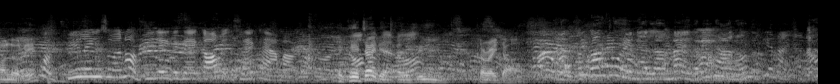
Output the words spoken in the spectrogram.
ဟုတ်လို့လေဟုတ် feeling ဆိုရင်တော့ feeling တကယ်ကောင်းရင်ဆဲခံရမှာပဲဆိုတကယ်ကြိုက်တယ်အဲ့ဒီ feeling character အကောင့်တွေနဲ့လာမိုက်တတိထားနော်သူဖြစ်နိုင်တယ်နော်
